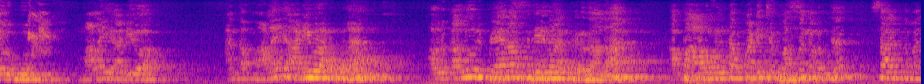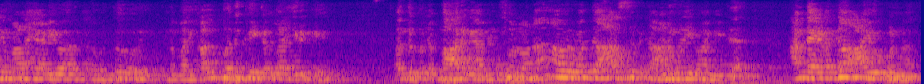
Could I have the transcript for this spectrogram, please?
ஒரு ஊர் மலை அடிவாரம். அந்த மலை அடிவாரத்துல அவர் கல்லூரி பேராசிரியராக இருக்கிறதால அப்ப அவங்கள்ட்ட படிச்ச பசங்க வந்து சார் இந்த மாதிரி மலை அடிவாரத்துல வந்து ஒரு இந்த மாதிரி கல் பதுக்கைகள்லாம் இருக்கு. வந்து கொஞ்சம் பாருங்க அப்படின்னு சொன்னோன்னா அவர் வந்து அரசுக்கிட்ட அனுமதி வாங்கிட்டு அந்த இடத்த ஆய்வு பண்ணார்.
